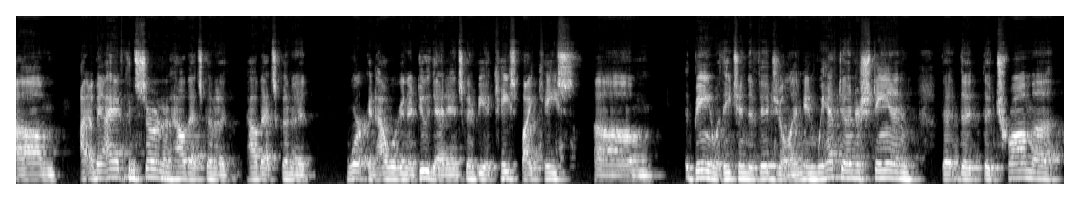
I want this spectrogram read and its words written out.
um, I, I mean, I have concern on how that's gonna how that's gonna work and how we're gonna do that, and it's to be a case by case being with each individual, and and we have to understand that the the trauma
